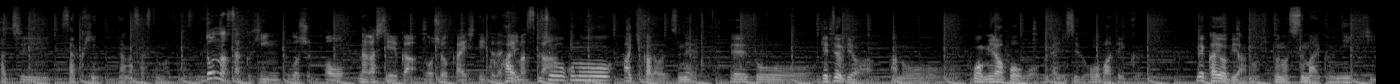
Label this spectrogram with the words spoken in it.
8作品流させてもらってますね。どんな作品ごしょを流しているかご紹介していただはい、けますか、一応この秋からはですね、えー、と月曜日はあのフォーミュラ4を舞台にしているオーバーテイク。で火曜日はあのヒプノシスマイクの日記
